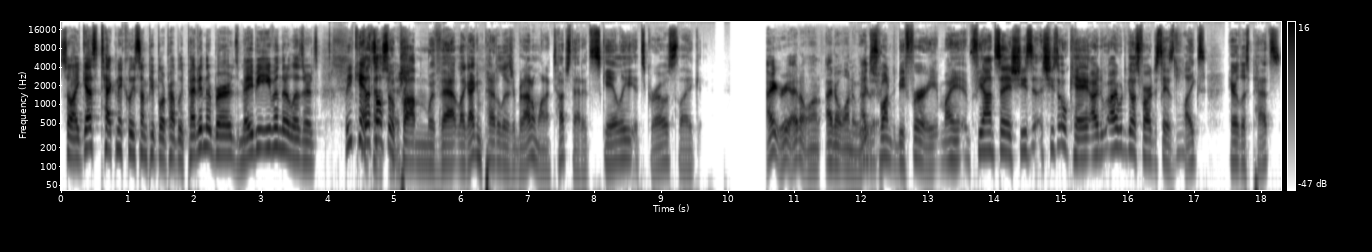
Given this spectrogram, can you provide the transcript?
So I guess technically, some people are probably petting their birds, maybe even their lizards, but you can't. That's pet also a fish. problem with that. Like I can pet a lizard, but I don't want to touch that. It's scaly. It's gross. Like I agree. I don't want. I don't want to. Either. I just want it to be furry. My fiance, she's she's okay. I I would go as far to say as likes hairless pets,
